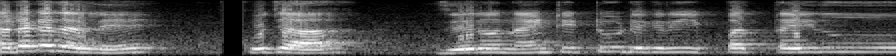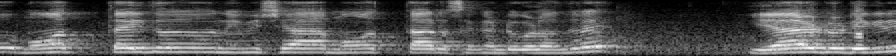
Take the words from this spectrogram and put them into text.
ಕಟಕದಲ್ಲಿ ಕುಜ ಝೀರೋ ನೈಂಟಿ ಟೂ ಡಿಗ್ರಿ ಇಪ್ಪತ್ತೈದು, ಮೂವತ್ತೈದು ನಿಮಿಷ ಮೂವತ್ತಾರು ಸೆಕೆಂಡುಗಳು ಅಂದರೆ ಎರಡು ಡಿಗ್ರಿ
